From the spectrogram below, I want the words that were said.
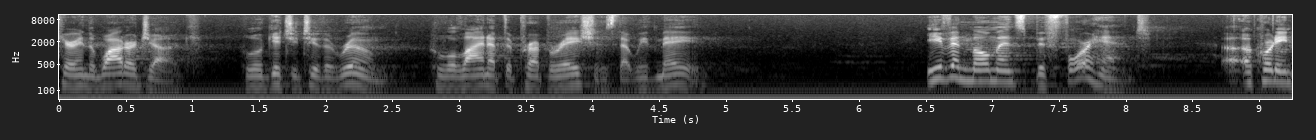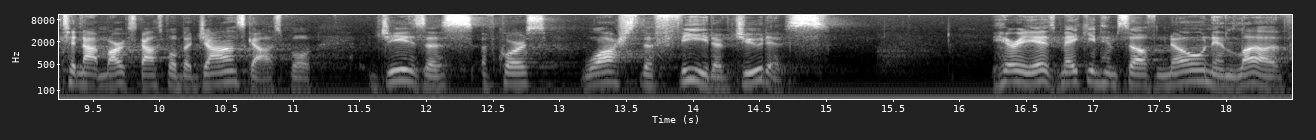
carrying the water jug who will get you to the room, who will line up the preparations that we've made. Even moments beforehand, uh, according to not Mark's gospel, but John's gospel, Jesus, of course, washed the feet of Judas. Here he is, making himself known and loved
